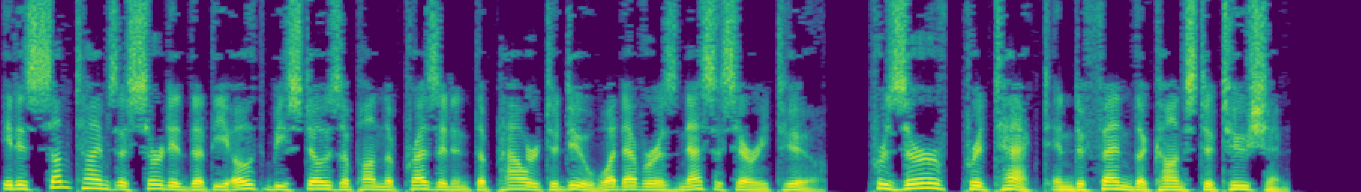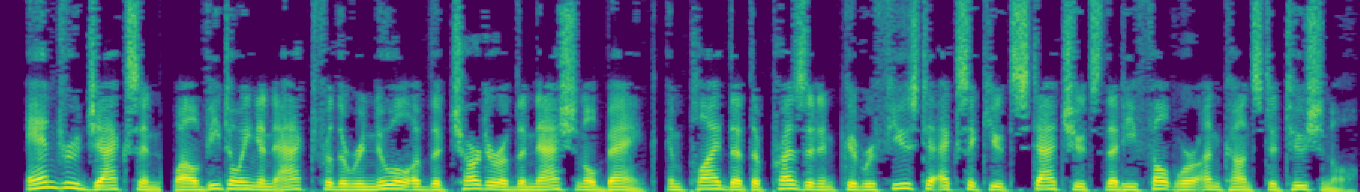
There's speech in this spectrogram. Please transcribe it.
It is sometimes asserted that the oath bestows upon the President the power to do whatever is necessary to "...preserve, protect and defend the Constitution." Andrew Jackson, while vetoing an act for the renewal of the charter of the National Bank, implied that the President could refuse to execute statutes that he felt were unconstitutional.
